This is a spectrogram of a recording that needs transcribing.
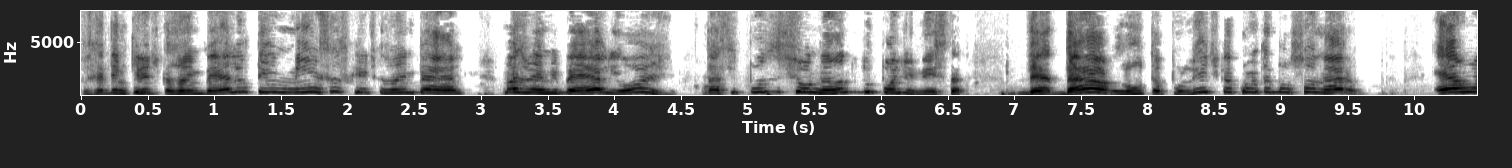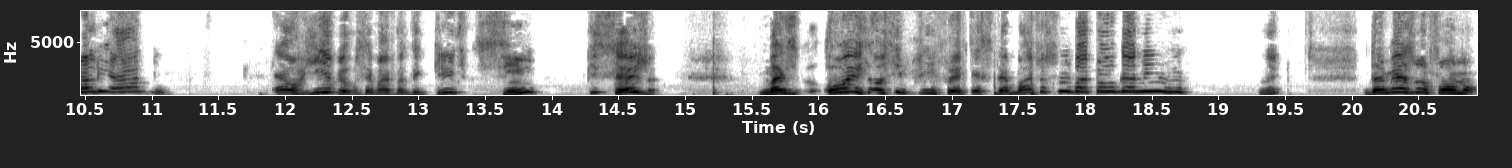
Você tem críticas ao MBL? Eu tenho imensas críticas ao MBL. Mas o MBL hoje está se posicionando do ponto de vista de, da luta política contra Bolsonaro. É um aliado. É horrível, você vai fazer crítica? Sim, que seja. Mas ou, ou se enfrenta esse debate, ou você não vai para lugar nenhum. Né? Da mesma forma,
